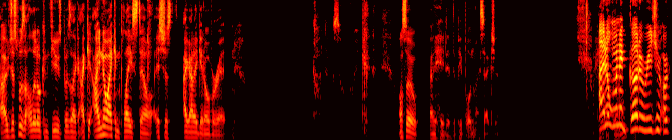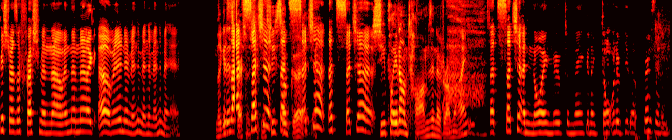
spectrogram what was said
I just was a little confused, but it was like I can I know I can play still. It's just I gotta get over it. God, that was so annoying. also, I hated the people in my section. I hated don't want to go to Region Orchestra as a freshman though, and then they're like, "Oh, meh, meh, meh, meh, meh, meh." Look at this freshman. such she a she's so good. such a that's such a She played on toms in a drum line that's such an annoying move to make, and I don't want to be that person.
